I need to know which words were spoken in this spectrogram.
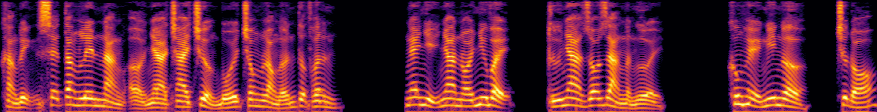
khẳng định sẽ tăng lên nàng ở nhà trai trưởng bối trong lòng ấn tượng phân. Nghe nhị nha nói như vậy, tứ nha rõ ràng ngẩn người. Không hề nghi ngờ, trước đó,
